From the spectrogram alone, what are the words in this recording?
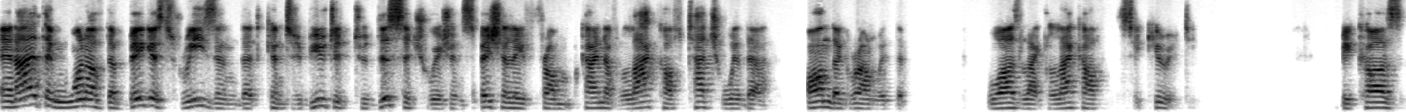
And I think one of the biggest reasons that contributed to this situation, especially from kind of lack of touch with the on the ground with the was like lack of security. Because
